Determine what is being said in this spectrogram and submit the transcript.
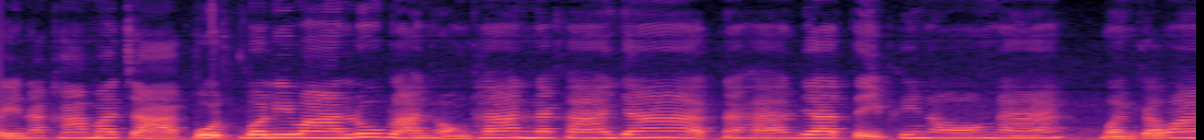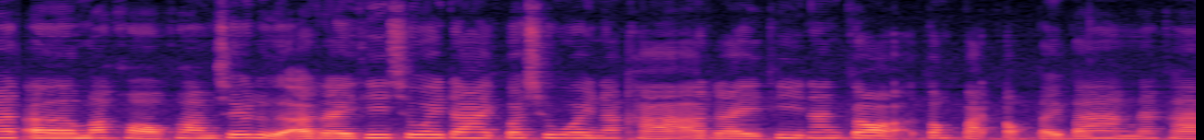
ยนะคะ มาจากบุตรบริวารลูกหลานของท่านนะคะ ญาตินะคะ ญาติพี่น้องนะ เหมือนกับว่าเออมาขอความช่วยเหลืออะไรที่ช่วยได้ก็ช่วยนะคะ อะไรที่นั่นก็ต้องปัดออกไปบ้างนะคะ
